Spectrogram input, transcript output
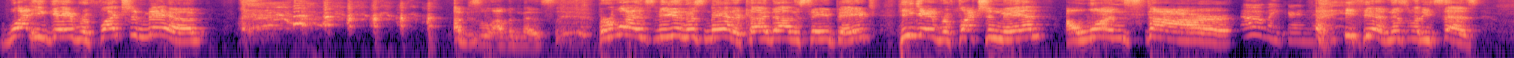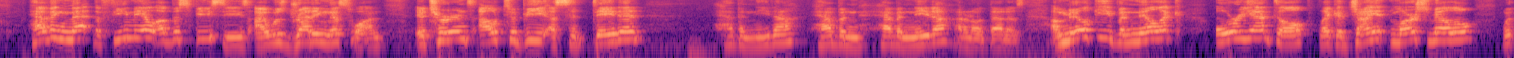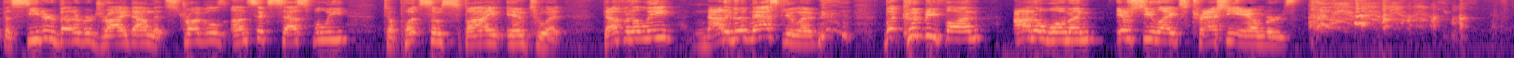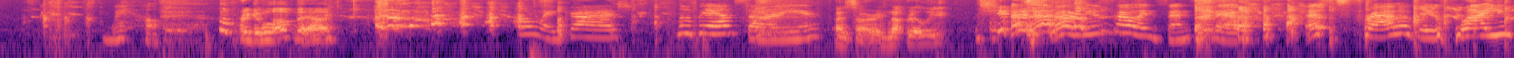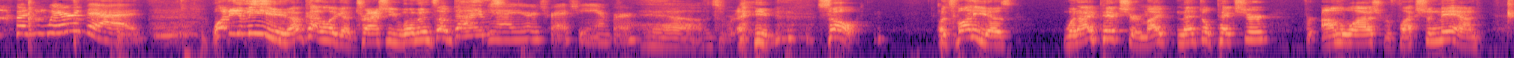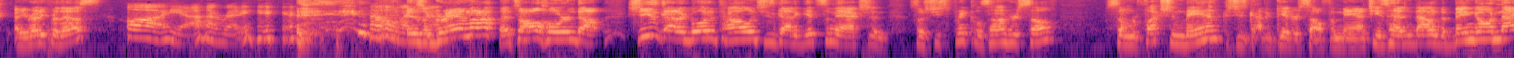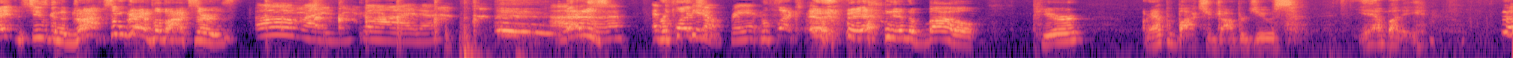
what he gave Reflection Man. I'm just loving this. For once, me and this man are kind of on the same page. He gave Reflection Man a one star. Oh my goodness. did, and this is what he says. Having met the female of the species, I was dreading this one. It turns out to be a sedated Habanita? Haben, Habanita? I don't know what that is. A milky, vanillic, oriental, like a giant marshmallow with a cedar vetiver dry down that struggles unsuccessfully to put some spine into it. Definitely not a good masculine, but could be fun on a woman if she likes trashy ambers. Well. I freaking love that. Oh my gosh. Lupe, I'm sorry. I'm sorry, not really. Shut up. You're so insensitive. That's probably why you couldn't wear that. What do you mean? I'm kind of like a trashy woman sometimes. Yeah, you're a trashy Amber. Yeah, that's right. So, what's funny is when I picture my mental picture for Amouage Reflection Man Are you ready for this? Oh yeah, I'm ready. oh my Is a grandma that's all horned up. She's got to go to town. She's got to get some action. So she sprinkles on herself some reflection man because she's got to get herself a man. She's heading down to bingo night and she's gonna drop some grandpa boxers. Oh my god. That is Uh, at reflection. casino, right? Reflection in a bottle. Pure grandpa boxer dropper juice. Yeah, buddy.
